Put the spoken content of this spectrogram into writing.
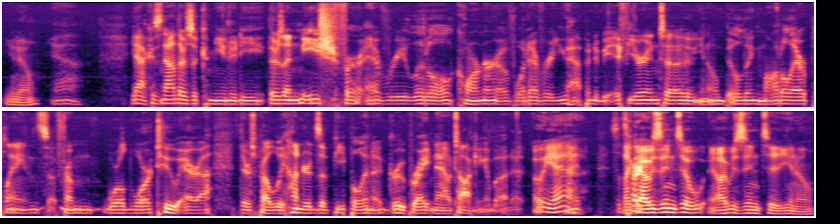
you know. Yeah. Yeah, because now there's a community, there's a niche for every little corner of whatever you happen to be. If you're into, you know, building model airplanes from World War II era, there's probably hundreds of people in a group right now talking about it. Oh yeah. Right? So like hard- I was into I was into, you know,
